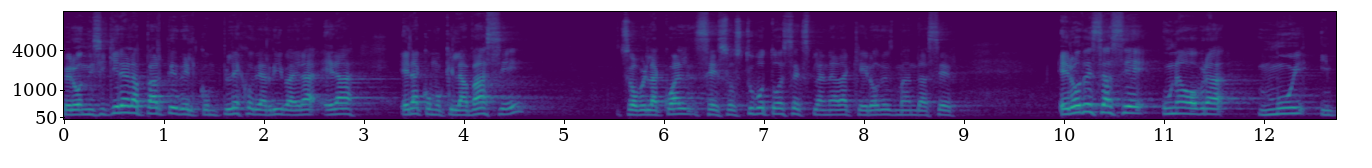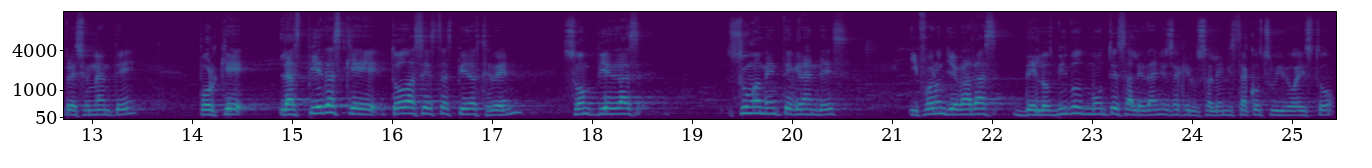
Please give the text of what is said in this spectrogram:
pero ni siquiera era parte del complejo de arriba, era, era, era como que la base sobre la cual se sostuvo toda esa explanada que Herodes manda hacer. Herodes hace una obra muy impresionante porque las piedras que, todas estas piedras que ven, son piedras sumamente grandes y fueron llevadas de los mismos montes aledaños a Jerusalén y está construido esto.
